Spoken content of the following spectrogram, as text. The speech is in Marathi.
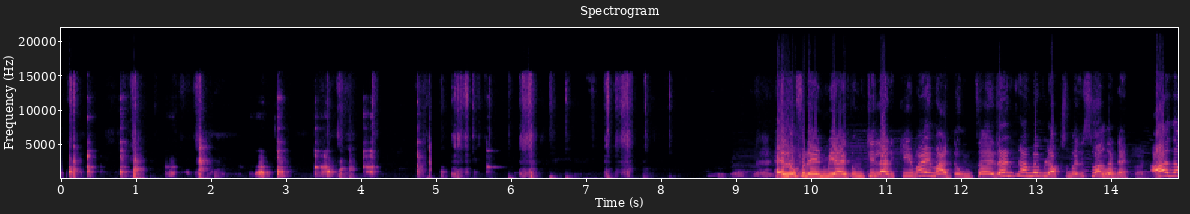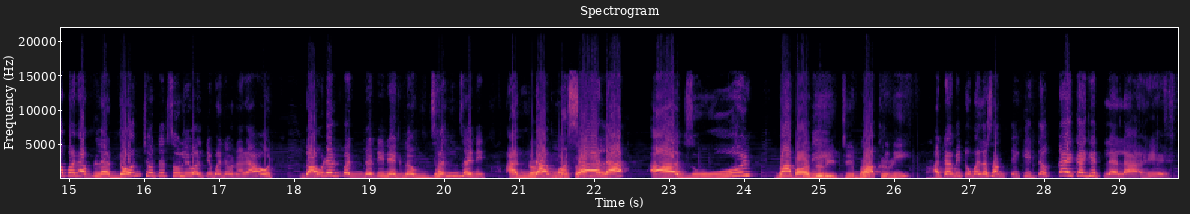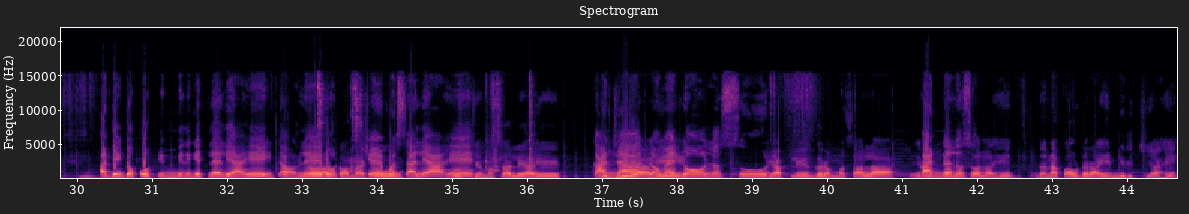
हॅलो फ्रेंड मी आहे तुमची लाडकी महिमा तुमचं रणथांबे ब्लॉग्समध्ये स्वागत आहे. आज आपण आपल्या दोन छोट्या चुलीवरती बनवणार आहोत गावडन पद्धतीने एकदम झणझणीत अंडा अंडा मसाला. अजून भाकरी बाजरीची भाकरी. हा. आता मी तुम्हाला सांगते की इथं काय काय घेतलेलं आहे हम्म. आता इथं कोथिंबीर घेतलेली आहे इथं आपले कांदा, रोजचे टोमॅटो, मसाले आहेत रोजचे मसाले आहेत जिरं कांदा आहे. टोमॅटो लसूण हे आपले गरम मसाला हे कांदा, लसूण. मसाला हे धना पावडर आहे मिरची आहे.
